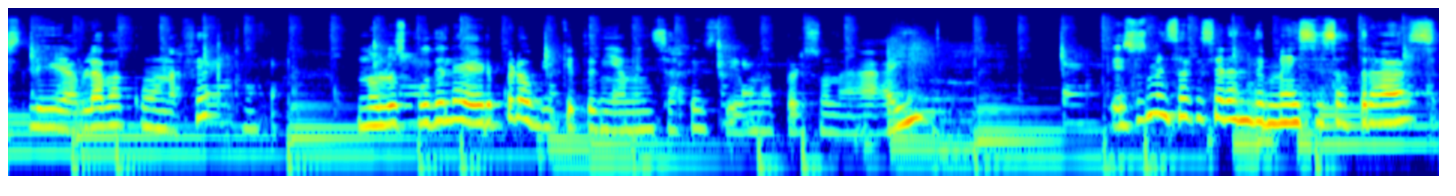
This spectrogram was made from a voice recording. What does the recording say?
pues le hablaba con afecto. No los pude leer, pero vi que tenía mensajes de una persona ahí. Esos mensajes eran de meses atrás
